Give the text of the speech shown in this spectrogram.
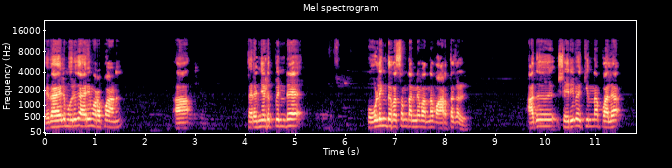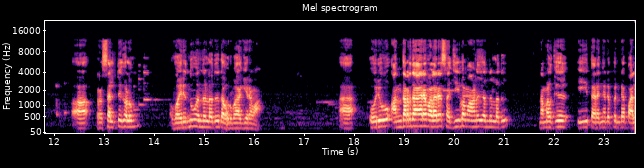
ഏതായാലും ഒരു കാര്യം ഉറപ്പാണ്. ആ തെരഞ്ഞെടുപ്പിന്റെ പോളിംഗ് ദിവസം തന്നെ വന്ന വാർത്തകൾ അത് ശരിവെക്കുന്ന പല റിസൾട്ടുകളും വരുന്നു എന്നുള്ളത് ദൗർഭാഗ്യകരമാണ്. ഒരു അന്തർധാര വളരെ സജീവമാണ് എന്നുള്ളത് നമ്മൾക്ക് ഈ തെരഞ്ഞെടുപ്പിന്റെ പല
